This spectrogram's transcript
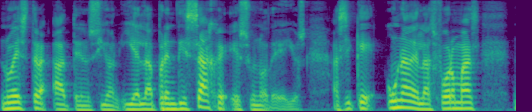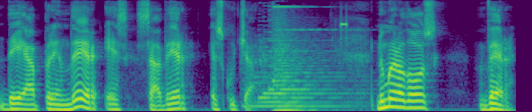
nuestra atención y el aprendizaje es uno de ellos. Así que una de las formas de aprender es saber escuchar. Número dos, ver.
